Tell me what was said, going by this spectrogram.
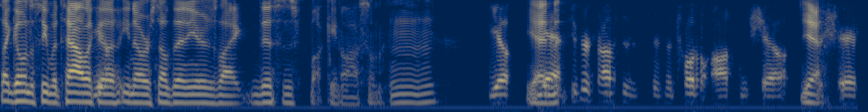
like going to see Metallica, you know, or something. And you're just like, this is fucking awesome. Mm-hmm. Yep. Yeah, Yeah. Supercross is, is a total awesome show. Yeah. For sure.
